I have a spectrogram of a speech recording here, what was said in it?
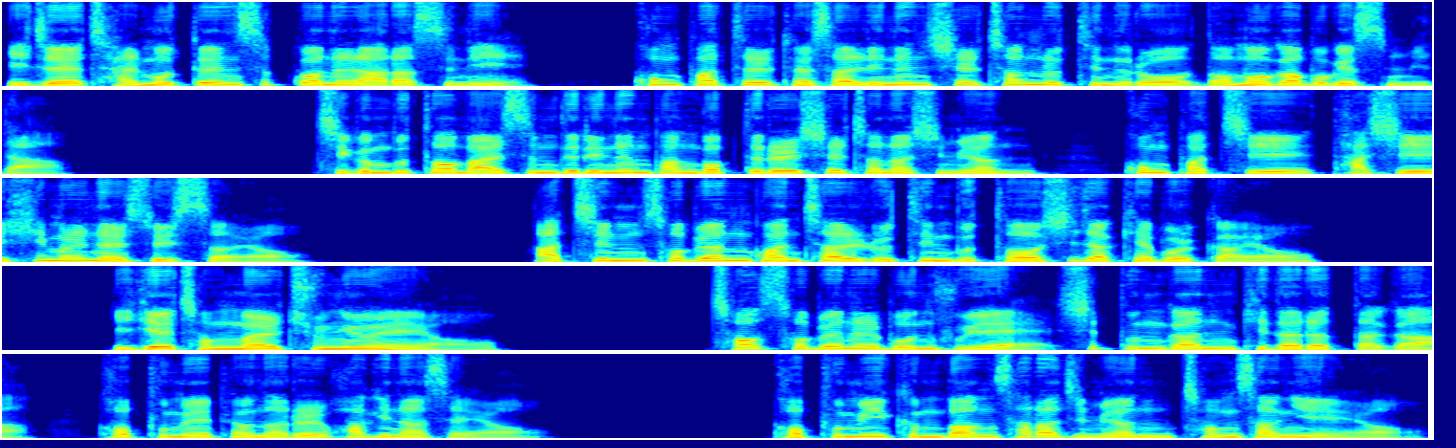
이제 잘못된 습관을 알았으니 콩팥을 되살리는 실천 루틴으로 넘어가 보겠습니다. 지금부터 말씀드리는 방법들을 실천하시면 콩팥이 다시 힘을 낼 수 있어요. 아침 소변 관찰 루틴부터 시작해 볼까요? 이게 정말 중요해요. 첫 소변을 본 후에 10분간 기다렸다가 거품의 변화를 확인하세요. 거품이 금방 사라지면 정상이에요.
